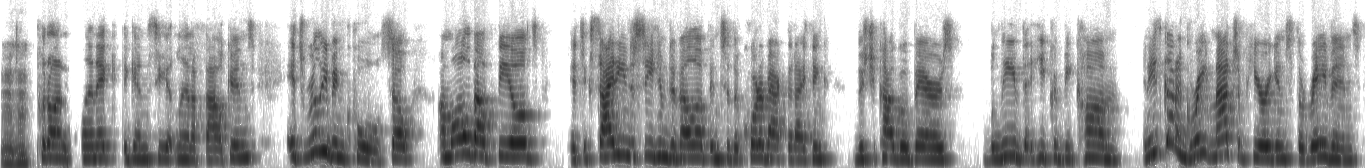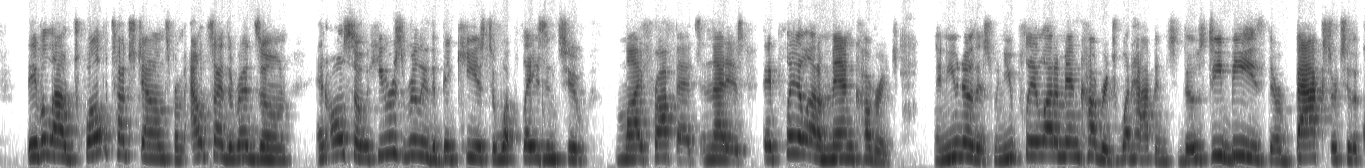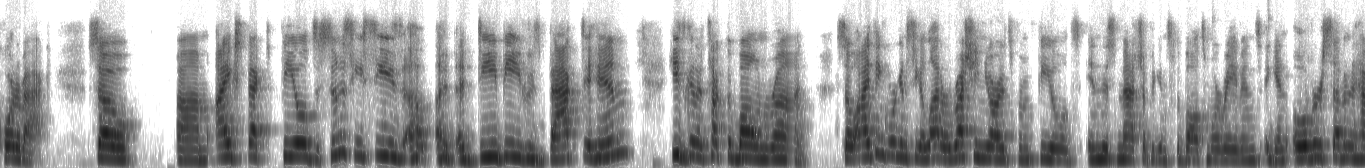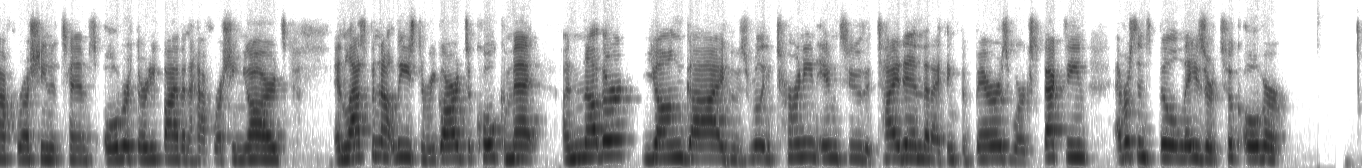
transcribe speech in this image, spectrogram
mm-hmm. put on a clinic against the Atlanta Falcons. It's really been cool. So I'm all about Fields. It's exciting to see him develop into the quarterback that I think the Chicago Bears believe that he could become. And he's got a great matchup here against the Ravens. They've allowed 12 touchdowns from outside the red zone and also, here's really the big key as to what plays into my prop bets, and that is they play a lot of man coverage. And you know this when you play a lot of man coverage, what happens? Those DBs, their backs are to the quarterback. So um, I expect Fields, as soon as he sees a, a, a DB who's back to him, he's going to tuck the ball and run. So I think we're going to see a lot of rushing yards from Fields in this matchup against the Baltimore Ravens. Again, over seven and a half rushing attempts, over 35 and a half rushing yards. And last but not least, in regard to Cole Kmet, another young guy who's really turning into the tight end that I think the Bears were expecting ever since Bill Lazor took over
